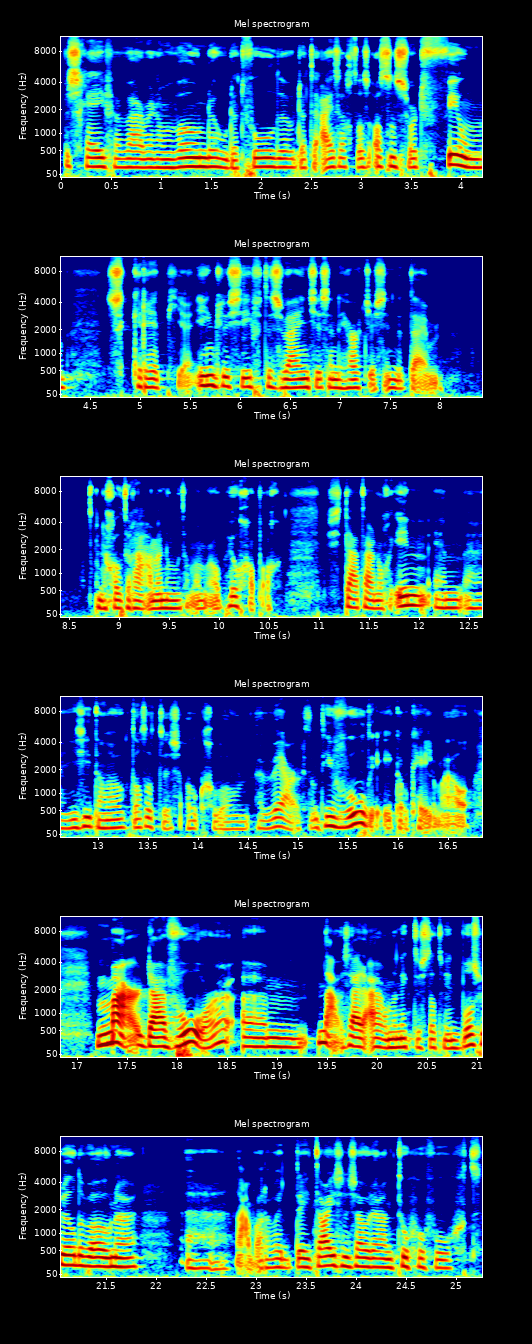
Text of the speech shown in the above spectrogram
beschreven waar we dan woonden, hoe dat voelde, hoe dat eruit zag. als een soort filmscriptje, inclusief de zwijntjes en de hertjes in de tuin. En de grote ramen, noem het allemaal maar op. Heel grappig. Dus je staat daar nog in en uh, je ziet dan ook dat het dus ook gewoon uh, werkt. Want die voelde ik ook helemaal. Maar daarvoor, um, nou, zeiden Aaron en ik dus dat we in het bos wilden wonen. Uh, nou, hadden we details en zo eraan toegevoegd.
